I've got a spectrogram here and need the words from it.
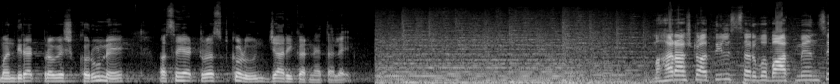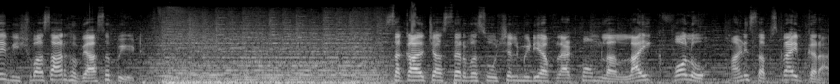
मंदिरात प्रवेश करू नये असं या ट्रस्टकडून जारी करण्यात आलं आहे महाराष्ट्रातील सर्व बातम्यांचे विश्वासार्ह व्यासपीठ. सकाळच्या सर्व सोशल मीडिया प्लॅटफॉर्मला लाईक फॉलो आणि सबस्क्राईब करा.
